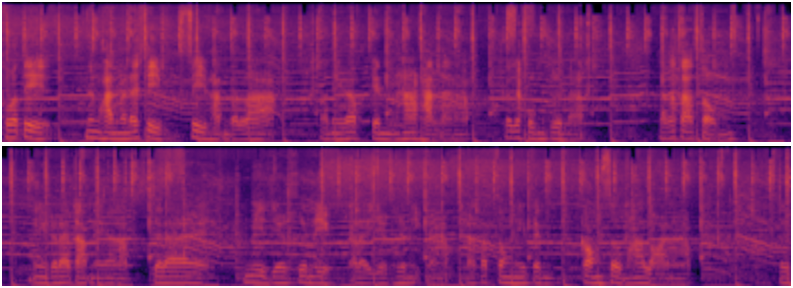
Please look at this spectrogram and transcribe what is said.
ปกติหนึ่งพันมันได้สี่สี่พันดอลลาร์ ตอนนี้ก็เป็นห้าพันแล้วนะครับ ก็จะคุ้มขึ้นนะครับ แล้วก็สะสม นี่ก็ได้ตามนี้นะครับ จะได้มีดเยอะขึ้นอีกอะไรเยอะขึ้นอีกนะครับ แล้วก็ตรงนี้เป็นกล่องสุ่ม500 นะครับเป็น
